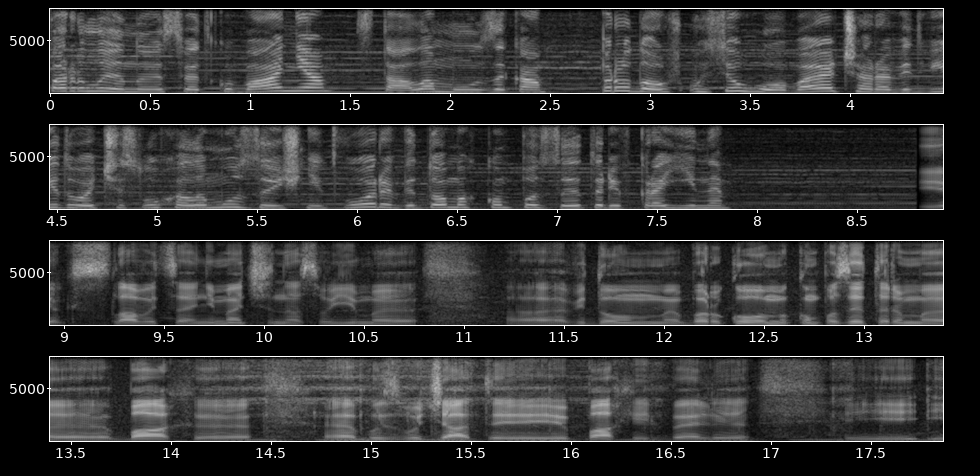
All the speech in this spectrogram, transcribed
Перлиною святкування стала музика. Впродовж усього вечора відвідувачі слухали музичні твори відомих композиторів країни. Як славиться Німеччина своїми е, відомими бароковими композиторами, Бах, е, е, буде звучати Пахільбелі, і, і,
